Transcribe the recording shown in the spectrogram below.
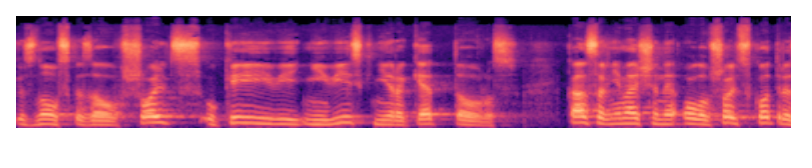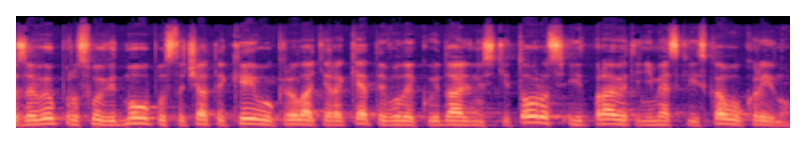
знов сказав Шольц у Києві ні військ, ні ракет Таурус. Канцлер Німеччини Олаф Шольц вкотре заявив про свою відмову постачати Києву крилаті ракети великої дальності Торус і відправити німецькі війська в Україну.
